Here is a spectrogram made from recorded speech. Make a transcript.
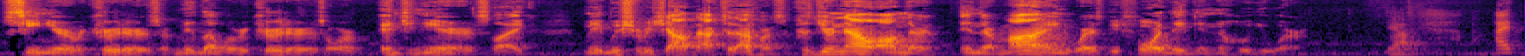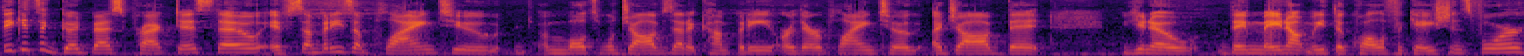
senior recruiters or mid-level recruiters or engineers. Like, maybe we should reach out back to that person because you're now on their in their mind, whereas before they didn't know who you were. Yeah. I think it's a good best practice though if somebody's applying to multiple jobs at a company or they're applying to a, a job that you know they may not meet the qualifications for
